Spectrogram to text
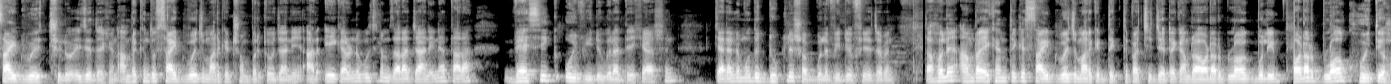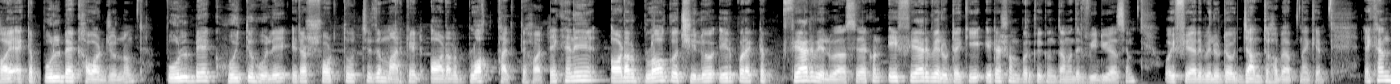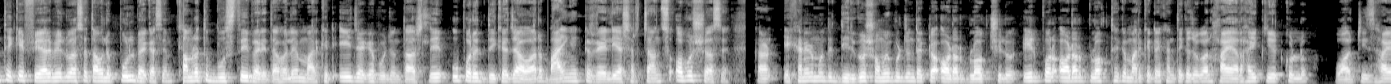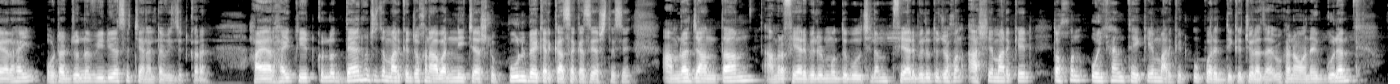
সাইড ওয়েজ ছিল। এই যে দেখেন, আমরা কিন্তু সাইড ওয়েজ মার্কেট সম্পর্কেও জানি। আর এই কারণে বলছিলাম, যারা জানি না, তারা বেসিক ওই ভিডিওগুলো দেখে আসেন। চ্যানেলের মধ্যে ঢুকলে সবগুলো ভিডিও পেয়ে যাবেন। তাহলে আমরা এখান থেকে সাইড ওয়েজ মার্কেট দেখতে পাচ্ছি, যেটাকে আমরা অর্ডার ব্লক বলি। অর্ডার ব্লক হইতে হয় একটা পুল ব্যাক হওয়ার জন্য। পুল ব্যাক হইতে হলে এটার শর্ত হচ্ছে যে মার্কেট অর্ডার ব্লক থাকতে হয়। এখানে অর্ডার ব্লকও ছিল, এরপর একটা ফেয়ার ভ্যালু আছে। এখন এই ফেয়ার ভ্যালুটা কি? এটা সম্পর্কে কিন্তু আমাদের ভিডিও আছে। ওই ফেয়ার ভ্যালুটাও জানতে হবে আপনাকে। এখান থেকে ফেয়ার ভ্যালু আছে, তাহলে পুল ব্যাক আছে। আমরা তো বুঝতেই পারি তাহলে মার্কেট এই জায়গা পর্যন্ত আসলে উপরের দিকে যাওয়ার বাইং একটা র্যালি আসার চান্স অবশ্যই আছে। কারণ এখানের মধ্যে দীর্ঘ সময় পর্যন্ত একটা অর্ডার ব্লক ছিল। এরপর অর্ডার ব্লক থেকে মার্কেট এখান থেকে যখন হায়ার হাই ক্রিয়েট করল হোয়াট ইজ হায়ার হাই ওটার জন্য ভিডিও আছে চ্যানেলটা ভিজিট করেন। হায়ার হাই ক্রিয়েট করল দেন হচ্ছে যে মার্কেট যখন আবার নিচে আসলো পুল ব্যাকের কাছাকাছি আসতেছে। আমরা জানতাম, আমরা ফেয়ার ভ্যালুর মধ্যে বলছিলাম ফেয়ার ভ্যালুতে যখন আসে মার্কেট তখন ওইখান থেকে মার্কেট উপরের দিকে চলে যায়। ওখানে অনেকগুলো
